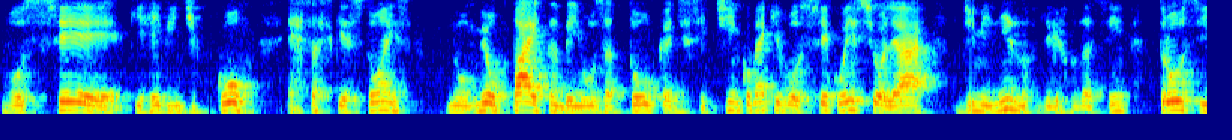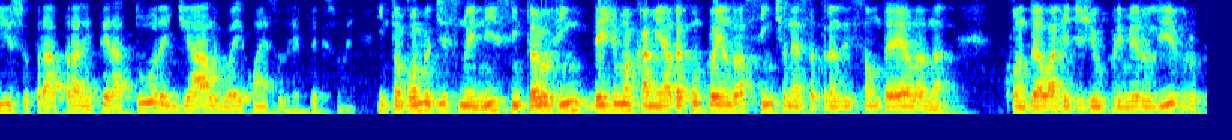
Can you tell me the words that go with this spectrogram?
você que reivindicou essas questões, no meu pai também usa touca de cetim, como é que você, com esse olhar de menino, digamos assim, trouxe isso para a literatura em diálogo aí com essas reflexões? Então, como eu disse no início, então eu vim desde uma caminhada acompanhando a Cíntia nessa transição dela, na, quando ela redigiu o primeiro livro,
